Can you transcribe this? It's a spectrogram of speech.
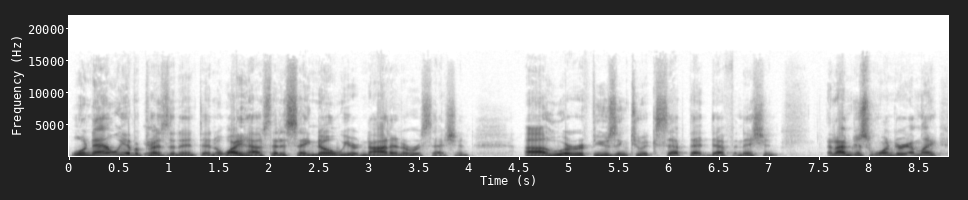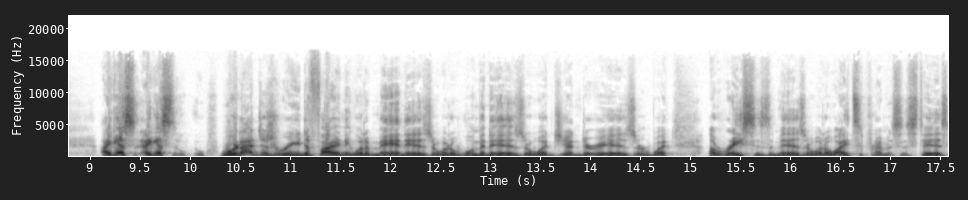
Well, now we have a yeah. president and a White House that is saying, no, we are not in a recession, uh, who are refusing to accept that definition. And I'm just wondering, I'm like, I guess I guess we're not just redefining what a man is or what a woman is or what gender is or what a racism is or what a white supremacist is.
